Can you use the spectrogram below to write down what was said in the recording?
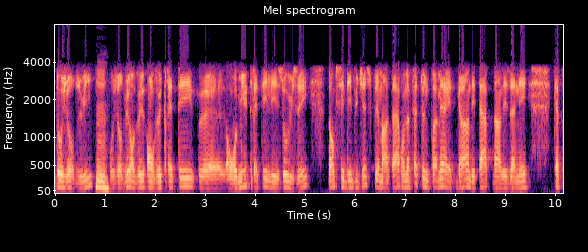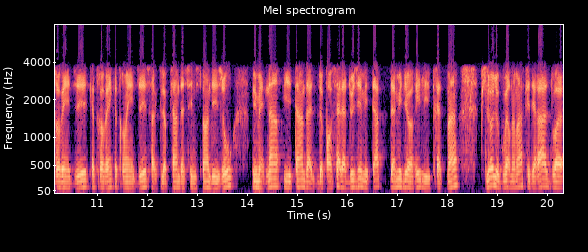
d'aujourd'hui. Hmm. Aujourd'hui, on veut on veut traiter, euh, on va mieux traiter les eaux usées. Donc, c'est des budgets supplémentaires. On a fait une première grande étape dans les années 90, 80, 90 avec le plan d'assainissement des eaux. Mais maintenant, il est temps de, passer à la deuxième étape, d'améliorer les traitements. Puis là, le gouvernement fédéral doit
